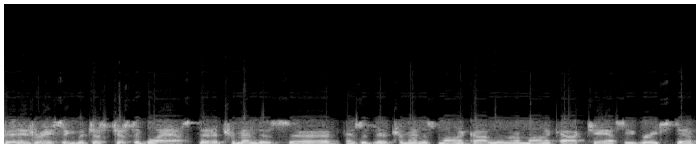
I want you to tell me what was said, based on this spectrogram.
vintage racing. But just just a blast, uh, tremendous uh, has a, a tremendous monocoque, aluminum monocoque chassis, very stiff,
